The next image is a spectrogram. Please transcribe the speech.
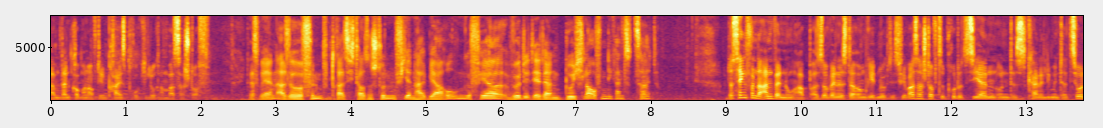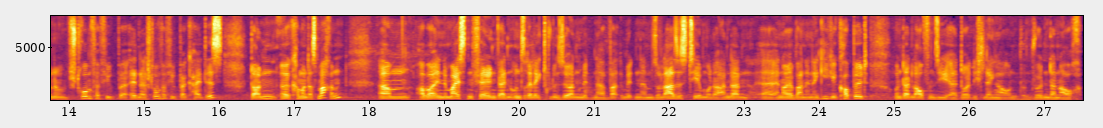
ähm, dann kommt man auf den Preis pro Kilogramm Wasserstoff. Das wären also 35.000 Stunden, viereinhalb Jahre ungefähr. Würdet ihr dann durchlaufen die ganze Zeit? Das hängt von der Anwendung ab. Also wenn es darum geht, möglichst viel Wasserstoff zu produzieren und es keine Limitation im Stromverfügbar in der Stromverfügbarkeit ist, dann äh, kann man das machen. Ähm, aber in den meisten Fällen werden unsere Elektrolyseuren mit, einer, mit einem Solarsystem oder anderen äh, erneuerbaren Energie gekoppelt und dann laufen sie äh, deutlich länger und, und, würden dann auch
